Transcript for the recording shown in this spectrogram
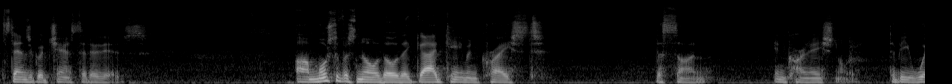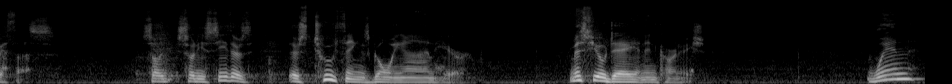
stands a good chance that it is. Uh, most of us know, though, that God came in Christ, the Son, incarnationally, to be with us. So, so do you see there's, there's two things going on here Missio Dei and incarnation. When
